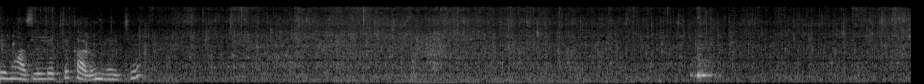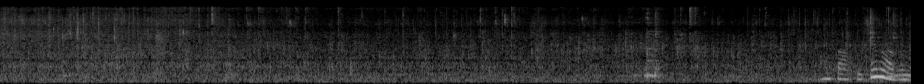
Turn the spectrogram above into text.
जे भाजलेले आहेत ते काढून घ्यायचे बाकीचे भाजून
